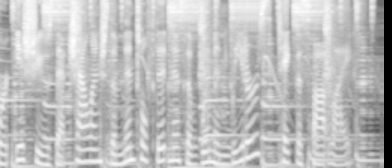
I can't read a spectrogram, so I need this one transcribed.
where issues that challenge the mental fitness of women leaders take the spotlight.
